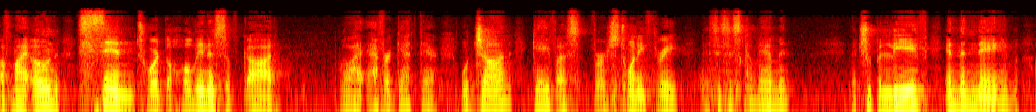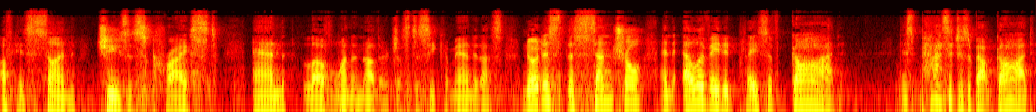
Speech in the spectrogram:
of my own sin toward the holiness of God? Will I ever get there? Well, John gave us verse 23. This is his commandment that you believe in the name of his Son, Jesus Christ, and love one another, just as he commanded us. Notice the central and elevated place of God. This passage is about God,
